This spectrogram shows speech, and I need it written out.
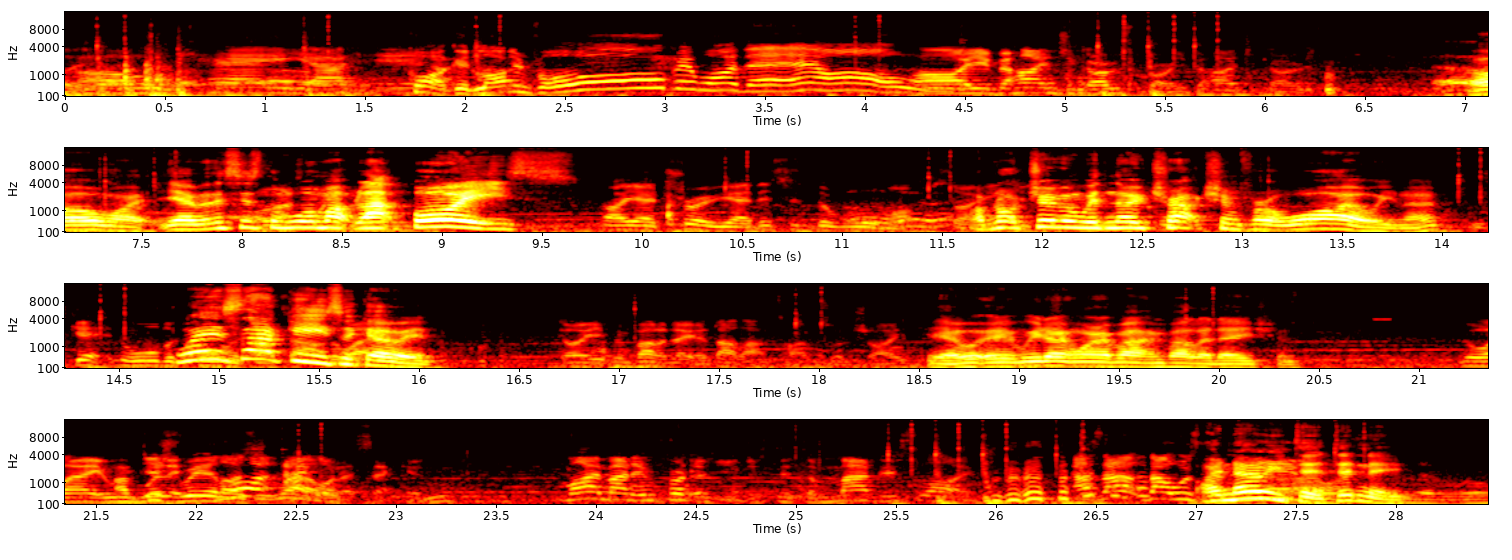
Okay, yeah, here. Quite a good line for. Oh, bit wide there. Oh. Oh, you're behind your ghost, bro. You're behind your ghost. Oh my. Yeah, but this is Oh, the warm up lap, boys. Oh yeah, true. Yeah, this is the warm up. So I've not driven with no traction for a while, you know. He's getting all the Where's that out geezer going? Oh, you've invalidated that lap time, sunshine. Yeah, we, we don't worry about invalidation. No way. we I've just realised as well. Hang on a second. My man in front of you just did the maddest line. That, that was I know he did, didn't he? in the room.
